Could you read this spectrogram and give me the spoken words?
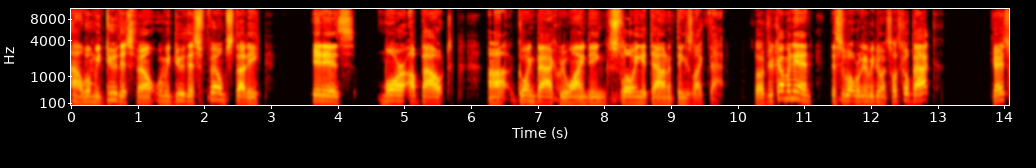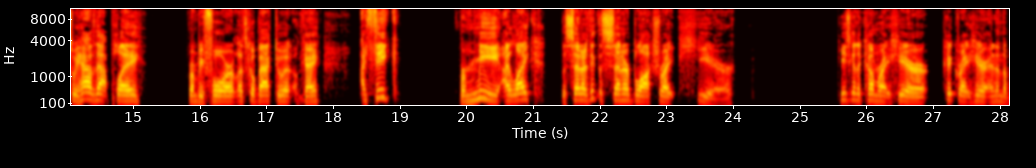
uh, when we do this film, when we do this film study, it is more about uh, going back, rewinding, slowing it down, and things like that. So if you're coming in, this is what we're going to be doing. So let's go back. Okay, so we have that play from before. Let's go back to it. Okay. I think for me, I like the center. I think the center blocks right here. He's going to come right here, kick right here, and then the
